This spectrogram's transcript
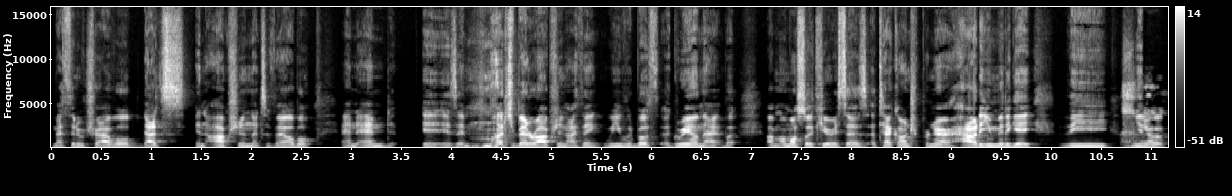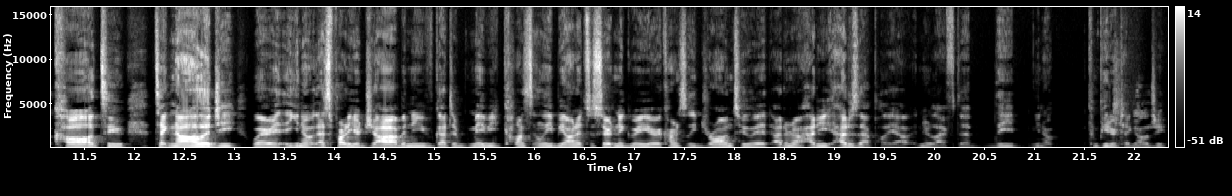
method of travel that's an option that's available. And and is a much better option i think we would both agree on that. But i'm also curious as a tech entrepreneur how do you mitigate the you know call to technology where you know that's part of your job and you've got to maybe constantly be on it to a certain degree or constantly drawn to it? I don't know. How do you how does that play out in your life the the you know computer technology?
